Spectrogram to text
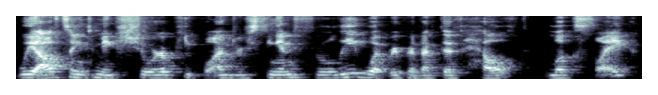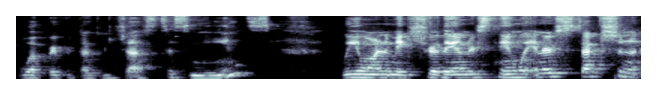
We also need to make sure people understand fully what reproductive health looks like, what reproductive justice means. We want to make sure they understand what intersection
